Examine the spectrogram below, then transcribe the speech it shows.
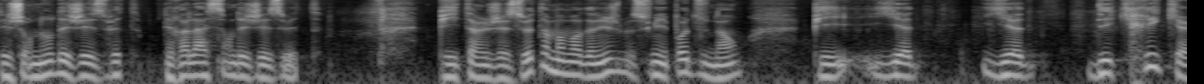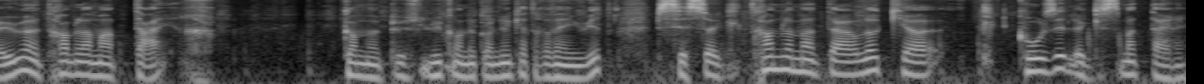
les, journaux des jésuites, les relations des jésuites. Puis un jésuite, à un moment donné, je me souviens pas du nom, puis il a, il a décrit qu'il y a eu un tremblement de terre, comme un peu celui qu'on a connu en 88, puis c'est ce tremblement de terre-là qui a causé le glissement de terrain.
